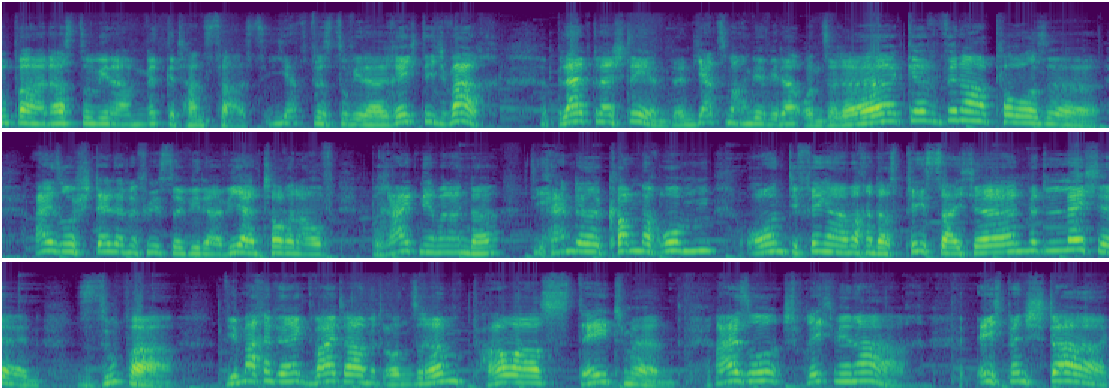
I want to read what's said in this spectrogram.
Super, dass du wieder mitgetanzt hast. Jetzt bist du wieder richtig wach. Bleib gleich stehen, denn jetzt machen wir wieder unsere Gewinnerpose. Also stell deine Füße wieder wie ein Torwart auf, breit nebeneinander, die Hände kommen nach oben und die Finger machen das Peace-Zeichen mit Lächeln. Super. Wir machen direkt weiter mit unserem Power Statement. Also sprich mir nach. Ich bin stark.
